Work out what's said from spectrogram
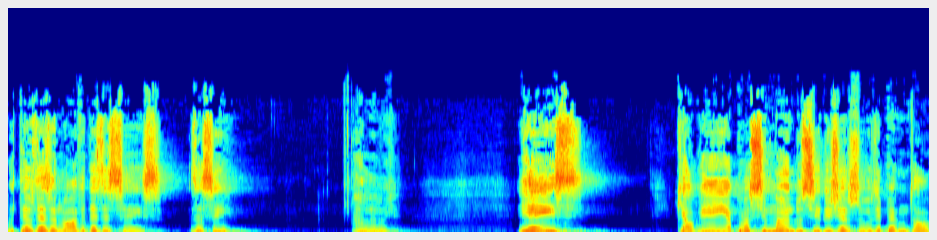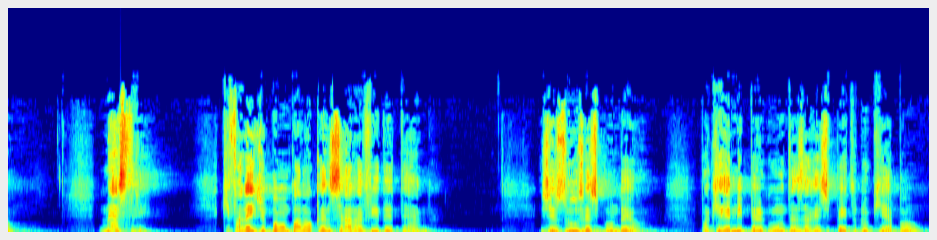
Mateus 19, 16, diz assim: Aleluia. E eis que alguém, aproximando-se de Jesus, lhe perguntou: Mestre, que farei de bom para alcançar a vida eterna? Jesus respondeu: Por que me perguntas a respeito do que é bom?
